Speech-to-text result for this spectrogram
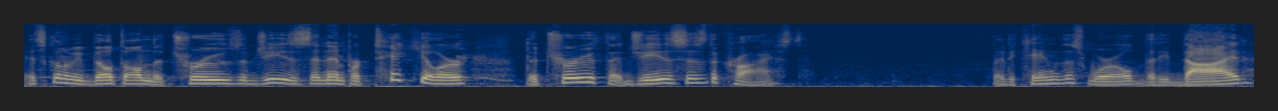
It's going to be built on the truths of Jesus, and in particular, the truth that Jesus is the Christ, that he came to this world, that he died,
